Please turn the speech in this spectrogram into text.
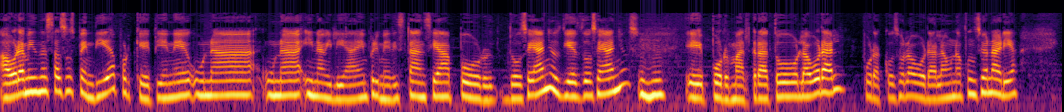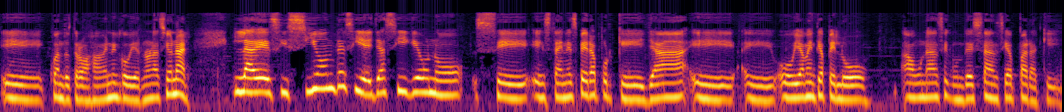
Ahora mismo está suspendida porque tiene una, una inhabilidad en primera instancia por 12 años, 10, 12 años, eh, por maltrato laboral, por acoso laboral a una funcionaria eh, cuando trabajaba en el gobierno nacional. La decisión de si ella sigue o no se está en espera porque ella eh, obviamente apeló a una segunda instancia para que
